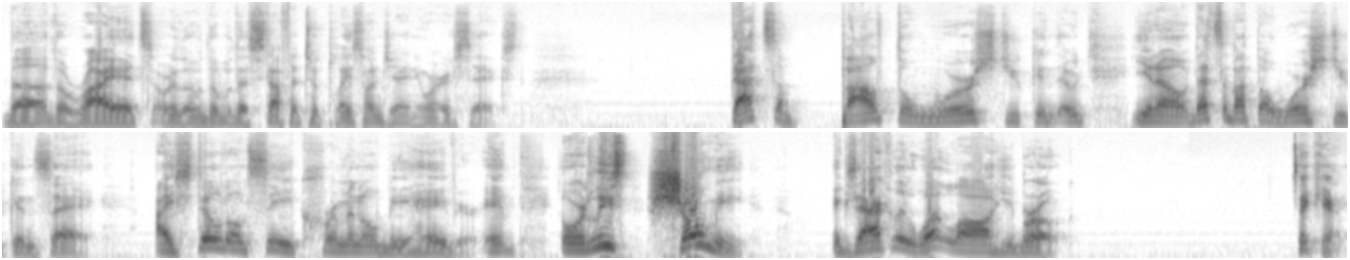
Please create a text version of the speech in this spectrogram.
the the riots or the the, the stuff that took place on January 6th. That's about the worst you can you know, that's about the worst you can say. I still don't see criminal behavior. It, or at least show me exactly what law he broke. They can't.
